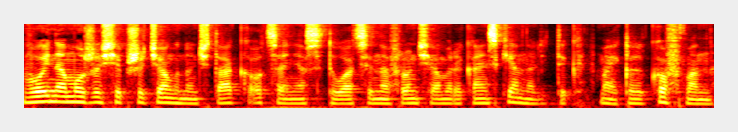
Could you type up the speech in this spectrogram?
Wojna może się przeciągnąć, tak ocenia sytuację na froncie amerykański analityk Michael Kaufman.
